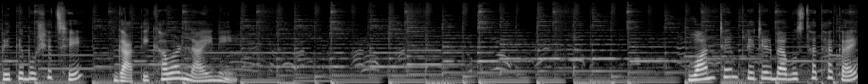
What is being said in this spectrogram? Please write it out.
পেতে বসেছে গাতি খাওয়ার লাইনে। ওয়ান টাইম প্লেটের ব্যবস্থা থাকায়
